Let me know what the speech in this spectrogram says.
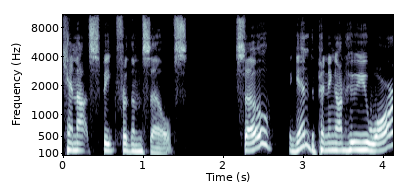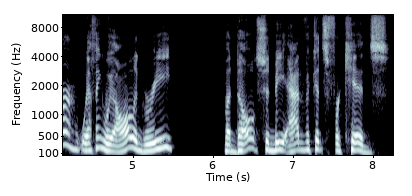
cannot speak for themselves. So, again, depending on who you are, I think we all agree adults should be advocates for kids.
